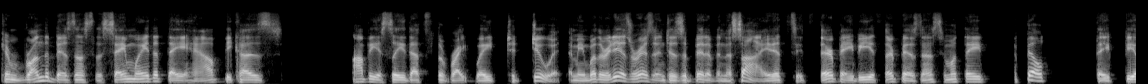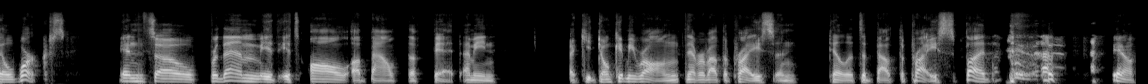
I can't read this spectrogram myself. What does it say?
can run the business the same way that they have because obviously that's the right way to do it. I mean, whether it is or isn't is a bit of an aside. It's it's their baby, it's their business, and what they built, they feel works. And so for them, it, it's all about the fit. I mean, don't get me wrong, it's never about the price until it's about the price. But you know,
